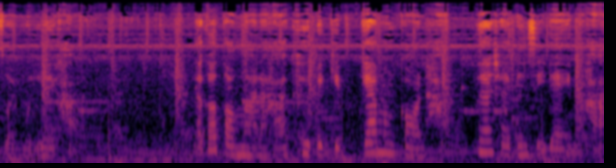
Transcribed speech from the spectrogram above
สวยหมดเลยค่ะ แล้วก็ต่อมานะคะ คือไปเก็บแก้วมังกรค่ะ เพื่อใช้เป็นสีแดงนะคะ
